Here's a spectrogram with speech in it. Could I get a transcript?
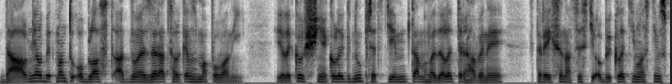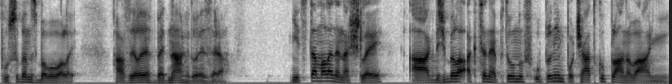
Dál měl Bitman tu oblast a dno jezera celkem zmapovaný, jelikož několik dnů předtím tam hledali trhaviny, kterých se nacisti obvykle tímhle tím způsobem zbavovali. Házeli je v bednách do jezera. Nic tam ale nenašli a když byla akce Neptun v úplném počátku plánování,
